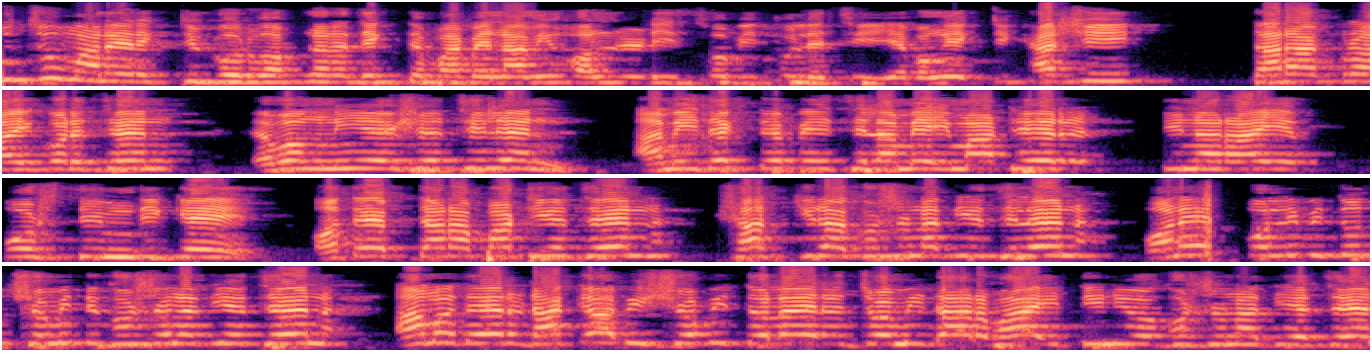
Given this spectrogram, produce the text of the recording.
উঁচু মানের একটি গরু আপনারা দেখতে পাবেন। আমি অলরেডি ছবি তুলেছি এবং একটি খাসি তারা ক্রয় করেছেন এবং নিয়ে এসেছিলেন। আমি দেখতে পেয়েছিলাম এই মাঠের কিনারায় পশ্চিম দিকে। অতএব তারা পাঠিয়েছেন, সাতক্ষীরা ঘোষণা দিয়েছিলেন, অনেক পল্লী বিদ্যুৎ সমিতি ঘোষণা দিয়েছেন, আমাদের ঢাকা বিশ্ববিদ্যালয়ের জমিদার ভাই তিনিও ঘোষণা দিয়েছেন,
